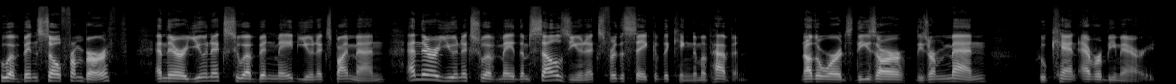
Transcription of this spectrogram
who have been so from birth, and there are eunuchs who have been made eunuchs by men, and there are eunuchs who have made themselves eunuchs for the sake of the kingdom of heaven. In other words, these are, these are men who can't ever be married.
